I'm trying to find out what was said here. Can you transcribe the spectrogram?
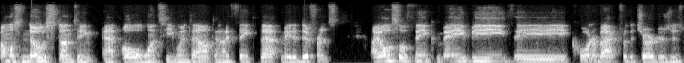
almost no stunting at all once he went out, and I think that made a difference. I also think maybe the quarterback for the Chargers is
